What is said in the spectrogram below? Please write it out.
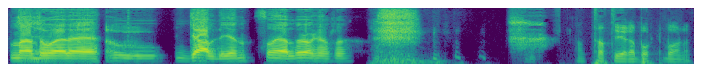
Men då är det Oh. galgen som gäller då kanske. Han tatuerar bort barnet.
